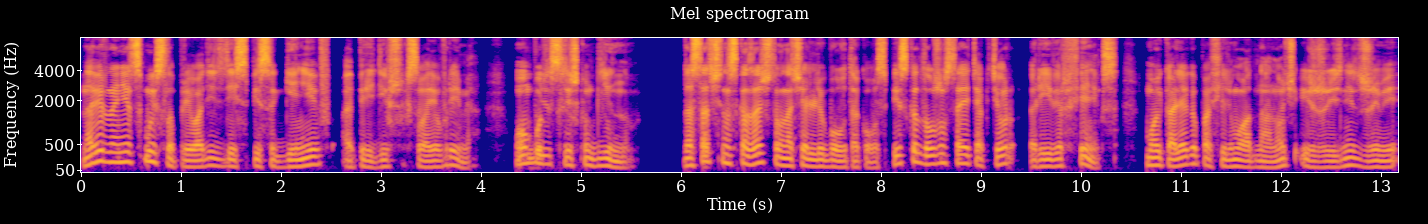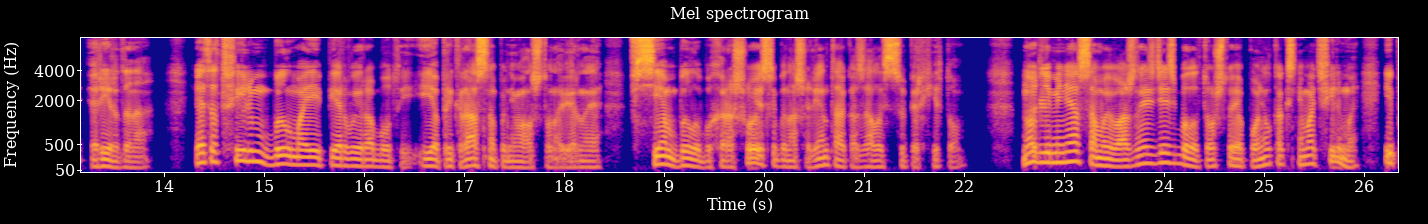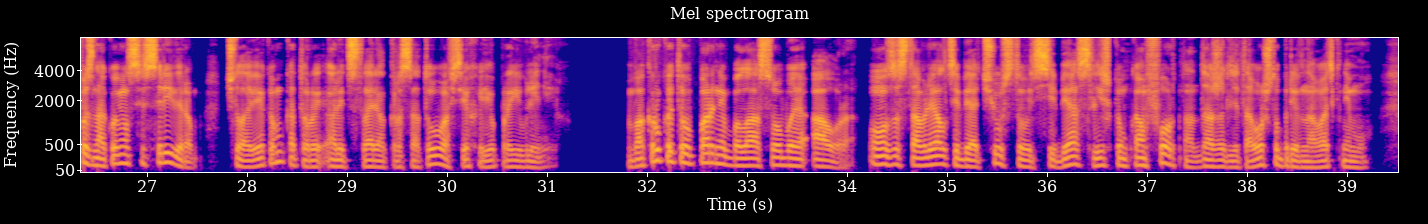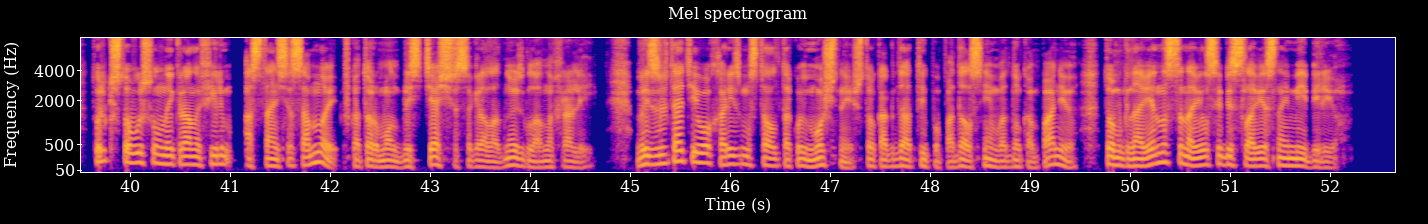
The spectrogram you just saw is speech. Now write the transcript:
Наверное, нет смысла приводить здесь список гениев, опередивших свое время. Он будет слишком длинным. Достаточно сказать, что в начале любого такого списка должен стоять актер Ривер Феникс, мой коллега по фильму «Одна ночь из жизни» Джимми Рирдена. Этот фильм был моей первой работой, и я прекрасно понимал, что, наверное, всем было бы хорошо, если бы наша лента оказалась суперхитом. Но для меня самое важное здесь было то, что я понял, как снимать фильмы, и познакомился с Ривером, человеком, который олицетворял красоту во всех ее проявлениях. Вокруг этого парня была особая аура. Он заставлял тебя чувствовать себя слишком комфортно, даже для того, чтобы ревновать к нему. Только что вышел на экраны фильм «Останься со мной», в котором он блестяще сыграл одну из главных ролей. В результате его харизма стала такой мощной, что когда ты попадал с ним в одну компанию, то мгновенно становился бессловесной мебелью.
